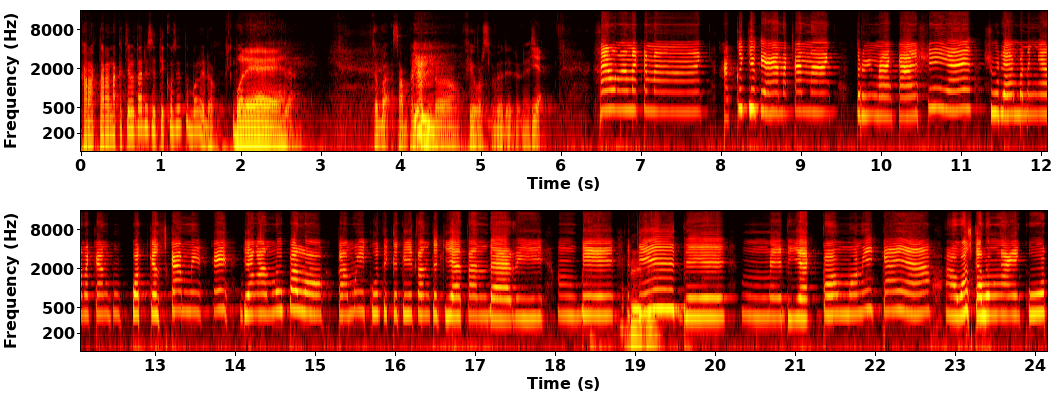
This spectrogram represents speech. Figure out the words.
karakter anak kecil tadi si tikus itu boleh dong? Boleh. Ya. Coba sampaikan ke viewers Beda Indonesia. Iya. Halo anak-anak, aku juga anak-anak. Terima kasih ya sudah mendengarkan podcast kami. Eh, jangan lupa loh, kamu ikuti kegiatan-kegiatan dari BDD Media Komunika ya. Awas kalau nggak ikut,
